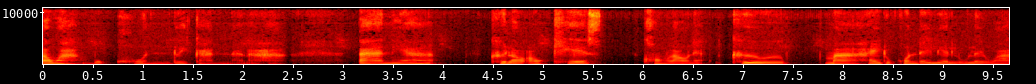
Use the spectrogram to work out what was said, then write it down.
ระหว่างบุคคลด้วยกันนะนะคะ แต่อันเนี้ยคือเราเอาเคสของเราเนี่ยคือมาให้ทุกคนได้เรียนรู้เลยว่า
